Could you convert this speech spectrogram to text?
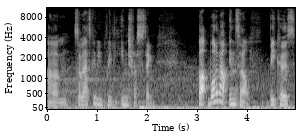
Um, so that's going to be really interesting. But what about Intel? Because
